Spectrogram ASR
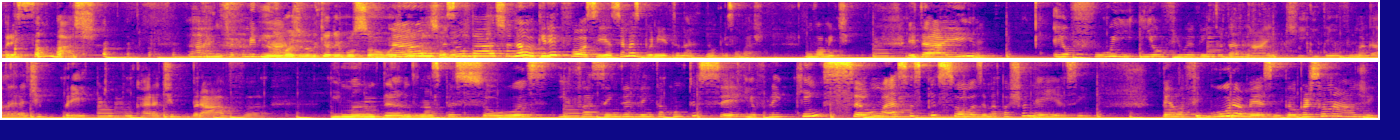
Pressão baixa. Ai, não tinha comido E eu imaginando que era emoção, mas não, foi pressão, pressão baixa. baixa. Não, eu queria que fosse, ia ser mais bonito, né? Não, pressão baixa. Não vou mentir. E daí eu fui e eu vi o evento da Nike. E daí eu vi uma galera de preto, com cara de brava, e mandando nas pessoas e fazendo o evento acontecer. E eu falei, quem são essas pessoas? Eu me apaixonei, assim, pela figura mesmo, pelo personagem.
